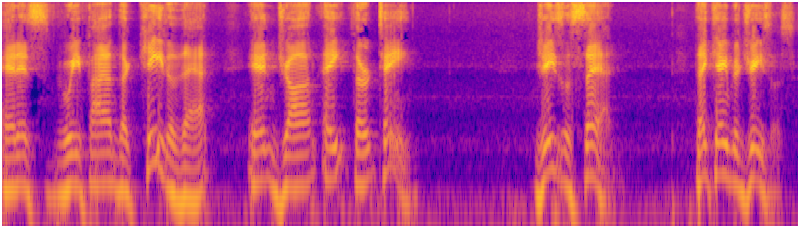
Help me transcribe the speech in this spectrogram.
and it's we find the key to that in John 8 13. Jesus said, they came to Jesus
